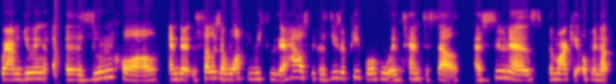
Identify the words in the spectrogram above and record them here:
where I'm doing a Zoom call and the, the sellers are walking me through their house because these are people who intend to sell as soon as the market open up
